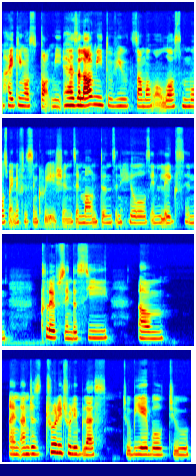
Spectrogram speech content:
hiking also taught me has allowed me to view some of Allah's most magnificent creations in mountains in hills in lakes in cliffs in the sea. Um and I'm just truly truly blessed to be able to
